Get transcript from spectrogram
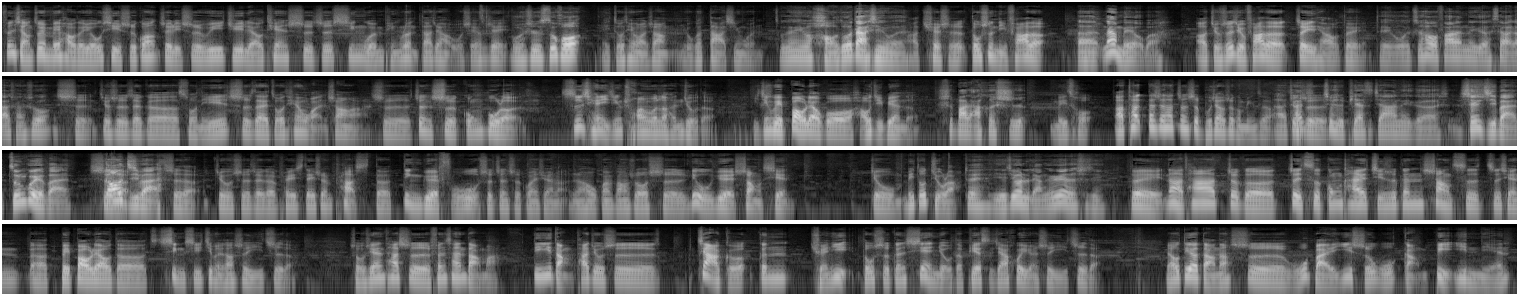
分享最美好的游戏时光，这里是 VG 聊天室之新闻评论。大家好，我是 FJ。我是苏活。哎，昨天晚上有个大新闻昨天有好多大新闻，啊，确实都是你发的呃，那没有吧？啊，九十九发的这一条，对，对我之后发了那个《塞尔达传说》，是就是这个索尼是在昨天晚上啊，是正式公布了之前已经传闻了很久的，已经被爆料过好几遍的，斯巴达克斯没错啊，它但是它正式不叫这个名字啊，它就是就是 PS 加那个升级版、尊贵版、是高级版。是的，就是这个 PlayStation Plus 的订阅服务是正式官宣了，然后官方说是六月上线，就没多久了。对，也就两个月的事情。对，那它这个这次公开其实跟上次之前呃被爆料的信息基本上是一致的。首先它是分三档嘛，第一档它就是价格跟权益都是跟现有的 PS 加会员是一致的，然后第二档呢是五百一十五港币一年，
